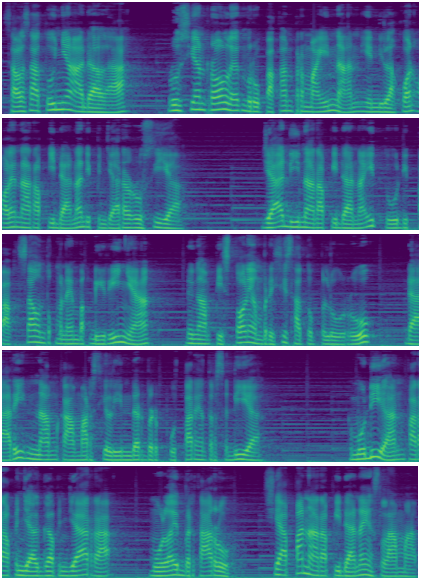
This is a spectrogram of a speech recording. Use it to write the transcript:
Salah satunya adalah Russian roulette merupakan permainan yang dilakukan oleh narapidana di penjara Rusia. Jadi narapidana itu dipaksa untuk menembak dirinya dengan pistol yang berisi satu peluru dari enam kamar silinder berputar yang tersedia. Kemudian para penjaga penjara mulai bertaruh siapa narapidana yang selamat.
